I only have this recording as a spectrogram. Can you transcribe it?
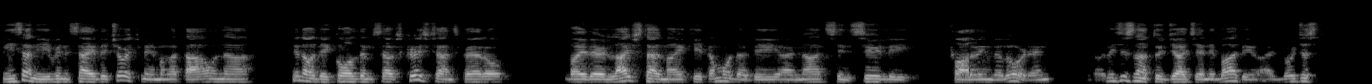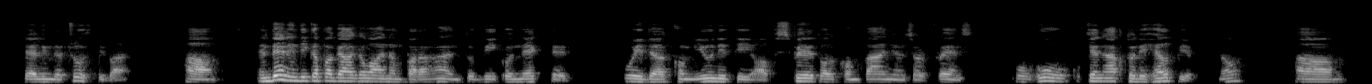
minsan, even inside the church, may mga tao na, you know, they call themselves Christians, pero by their lifestyle, makikita mo that they are not sincerely following the Lord. And this is not to judge anybody. We're just telling the truth, di ba? Uh, And then, hindi ka pa gagawa ng paraan to be connected with a community of spiritual companions or friends who, who can actually help you, no? Um,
